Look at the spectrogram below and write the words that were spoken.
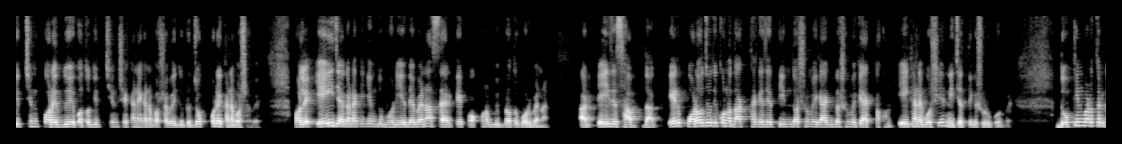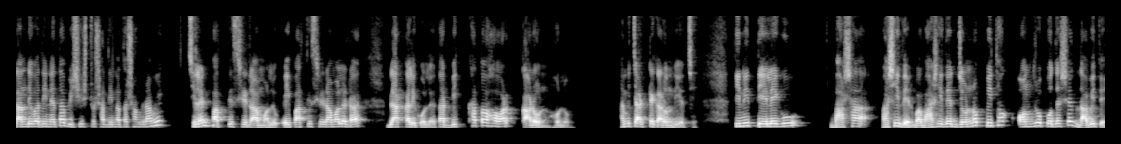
দিচ্ছেন, পরের দুইয়ে কত দিচ্ছেন, সেখানে এখানে বসাবে, এই দুটো যোগ করে এখানে বসাবে। ফলে এই জায়গাটাকে কিন্তু ভরিয়ে দেবে না, স্যারকে কখনো বিব্রত করবে না। আর এই যে সাব দাগ, এর পরেও যদি কোনো দাগ থাকে যে তিন দশমিক, এক দশমিক, এক, তখন এইখানে বসিয়ে নিচের থেকে শুরু করবে। দক্ষিণ ভারতের গান্ধীবাদী নেতা, বিশিষ্ট স্বাধীনতা সংগ্রামী ছিলেন পাত্তি শ্রীরাম আলু এই পাত্তি শ্রীরাম আলু এটা ব্ল্যাক কালি করলে। তার বিখ্যাত হওয়ার কারণ হলো, আমি চারটে কারণ দিয়েছি। তিনি তেলেগু ভাষা, ভাষীদের বা ভাষীদের জন্য পৃথক অন্ধ্রপ্রদেশের দাবিতে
